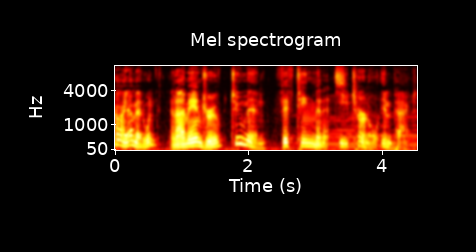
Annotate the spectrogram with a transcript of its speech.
Hi, I'm Edwin. And I'm Andrew. Two men, 15 minutes. eternal impact.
